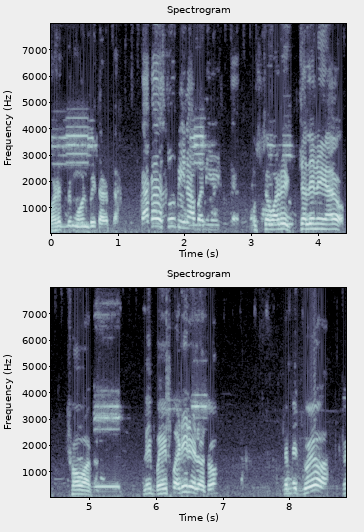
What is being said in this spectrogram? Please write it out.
ભરતભાઈ મોહનભાઈ તડતા. કાકા શું પીના બની શું સવારે ચાલીને આવ્યો છ વાગે. એટલે ભાઈ પડી રહેલો હતો. એટલે મેં જોયો કે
